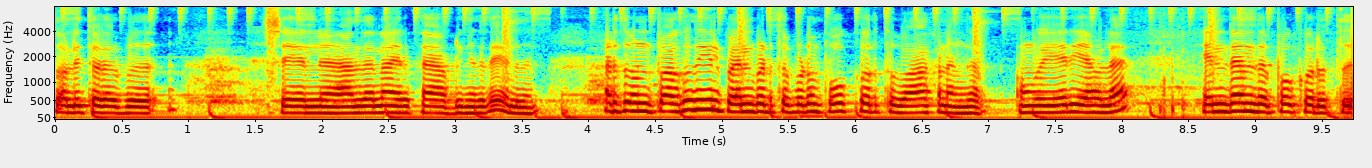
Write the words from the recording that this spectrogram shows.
தொலைத்தொடர்பு செயல் அதெல்லாம் இருக்கா அப்படிங்கிறத எழுதணும் அடுத்து உன் பகுதியில் பயன்படுத்தப்படும் போக்குவரத்து வாகனங்கள். உங்கள் ஏரியாவில் எந்தெந்த போக்குவரத்து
